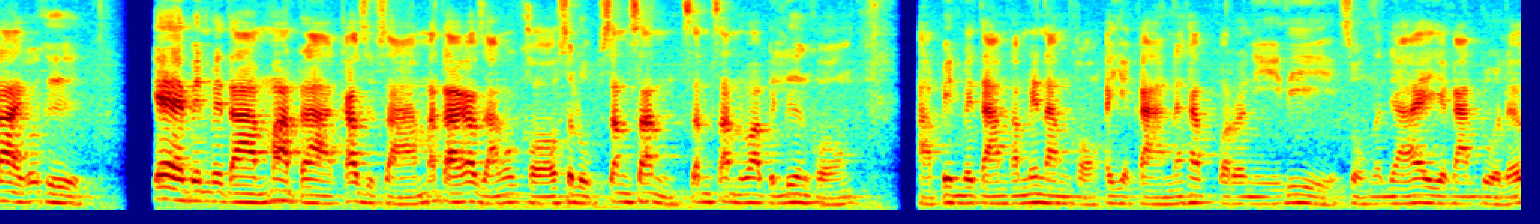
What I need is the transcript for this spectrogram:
ได้ก็คือ แก้เป็นไปตามมาตรา 93 มาตรา 93 ก็ขอสรุปสั้น ๆ สั้น ๆ ว่าเป็นเรื่องของอ่าเป็นไปตามคำแนะนำของอายการนะครับ กรณีที่ส่งสัญญาให้อายการตรวจแล้ว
